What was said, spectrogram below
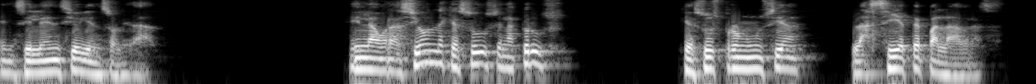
en silencio y en soledad. En la oración de Jesús en la cruz, Jesús pronuncia las siete palabras.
